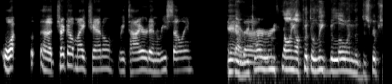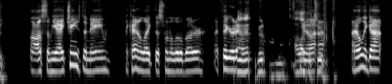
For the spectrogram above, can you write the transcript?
what uh, check out my channel, Retired and Reselling. Yeah, and, Retired uh, Reselling. I'll put the link below in the description. Awesome. Yeah, I changed the name. I kind of like this one a little better. I figured. Yeah, that's good. I like you know, it too. I, I only got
